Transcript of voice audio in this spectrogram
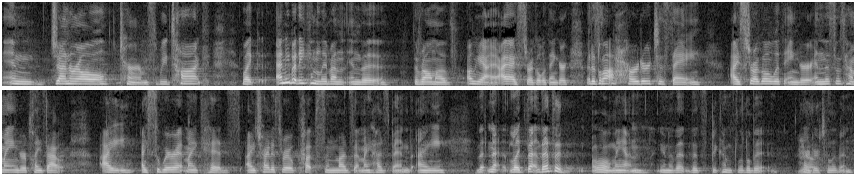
in general terms. We talk like anybody can live on, in the, the realm of, oh, yeah, I, I struggle with anger. But it's a lot harder to say, I struggle with anger, and this is how my anger plays out. I, I swear at my kids. I try to throw cups and mugs at my husband. I that, like that, that's a, oh man, you know, that, that becomes a little bit harder Yeah. to live in.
